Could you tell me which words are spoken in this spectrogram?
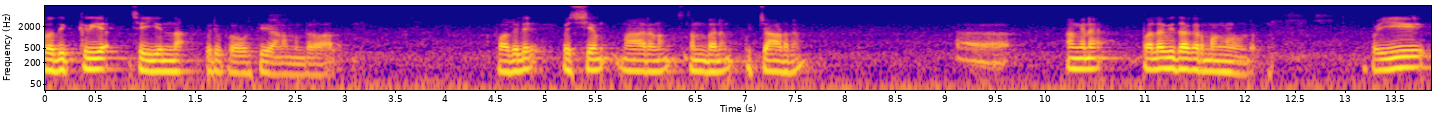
പ്രതിക്രിയ ചെയ്യുന്ന ഒരു പ്രവൃത്തിയാണ് മന്ത്രവാദം. അപ്പോൾ അതിൽ വശ്യം മാരണം സ്തംഭനം ഉച്ചാടനം അങ്ങനെ പലവിധ കർമ്മങ്ങളുണ്ട്. അപ്പോൾ ഈ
